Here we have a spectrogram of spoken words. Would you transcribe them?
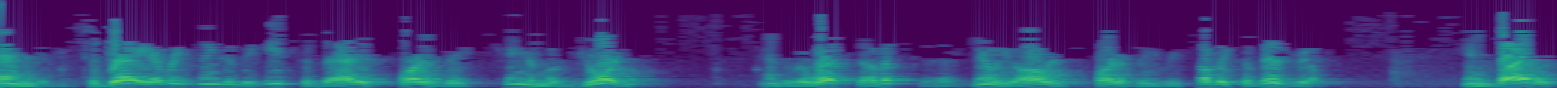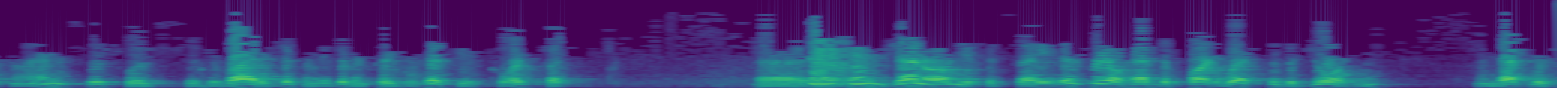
And today, everything to the east of that is part of the kingdom of Jordan. And to the west of it, uh, nearly all, is part of the Republic of Israel. In Bible times, this was divided differently at different periods of history, of course, but uh, in general, you could say Israel had the part west of the Jordan, and that was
